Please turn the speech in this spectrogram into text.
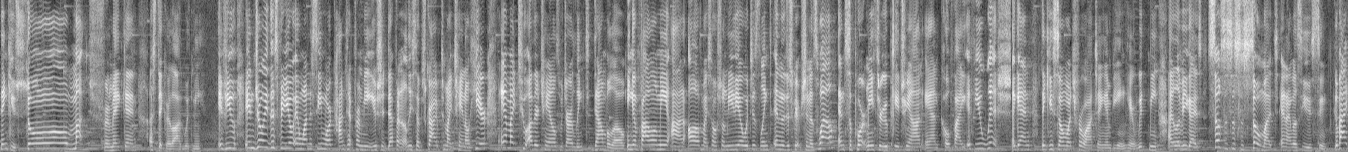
Thank you so much for making a sticker log with me. If you enjoyed this video and want to see more content from me, you should definitely subscribe to my channel here and my two other channels which are linked down below. You can follow me on all of my social media which is linked in the description as well and support me through Patreon and Ko-Fi if you wish. Again, thank you so much for watching and being here with me. I love you guys so so so so so much and I will see you soon. Goodbye!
